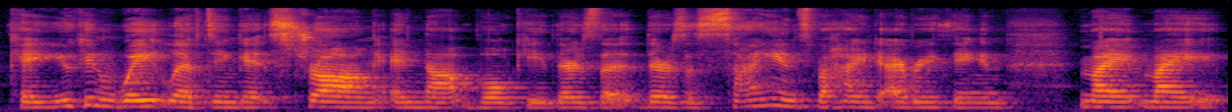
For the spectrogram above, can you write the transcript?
Okay, you can weightlift and get strong and not bulky. There's a there's a science behind everything, and my my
